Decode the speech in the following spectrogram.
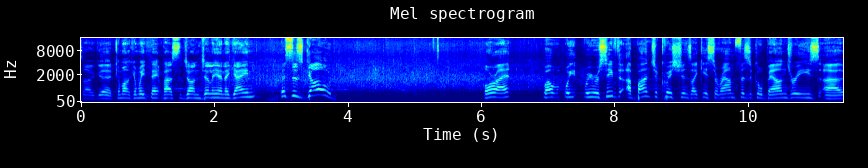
So good. Come on, can we thank Pastor John Gillian again? This is gold. All right. Well, we, we received a bunch of questions, I guess, around physical boundaries, uh,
